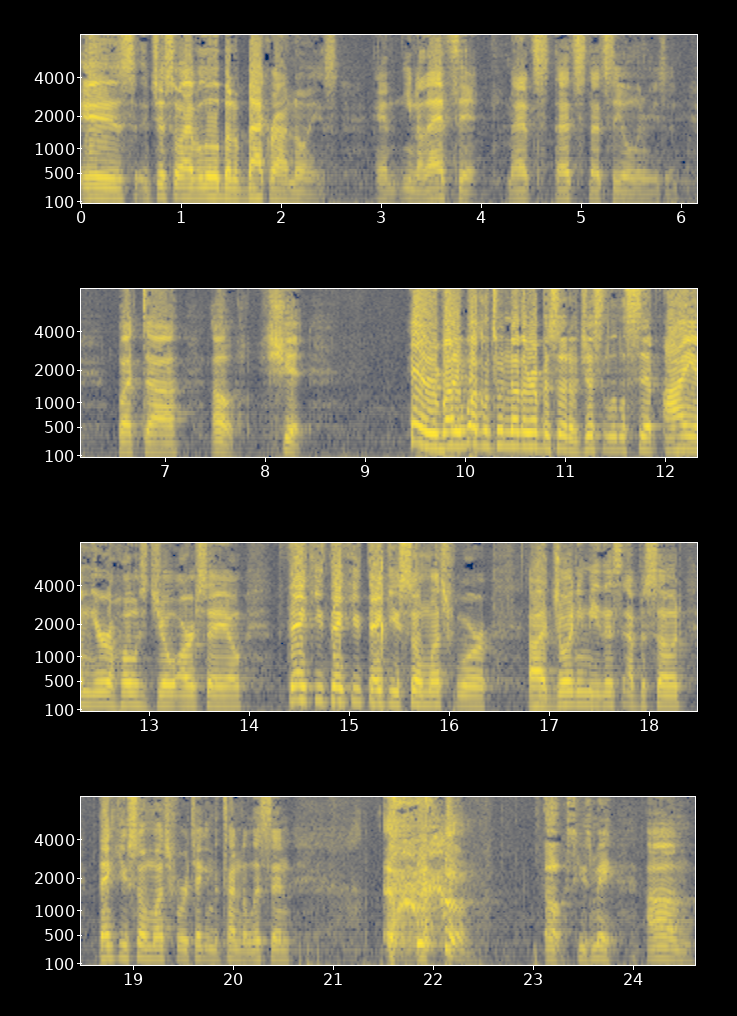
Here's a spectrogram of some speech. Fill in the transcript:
is just so I have a little bit of background noise, and you know that's it. That's that's that's the only reason. But uh, oh shit. Hey everybody, welcome to another episode of Just a Little Sip. I am your host Joe Arceo. Thank you, thank you, thank you so much for uh, joining me this episode. Thank you so much for taking the time to listen. oh, excuse me. Um,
